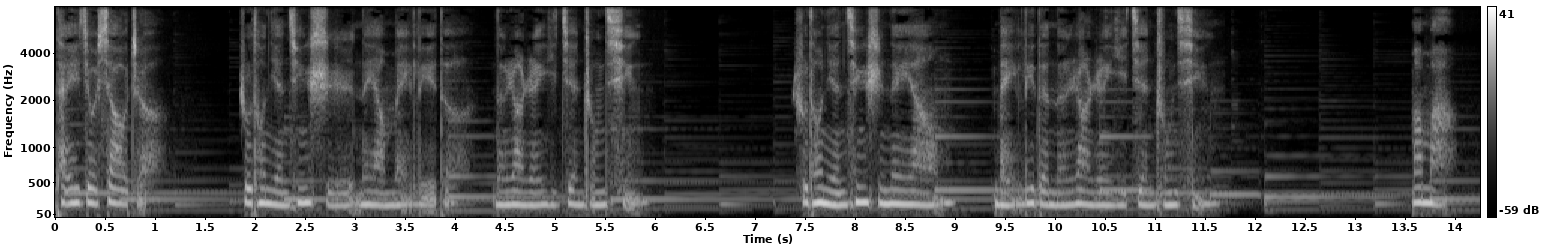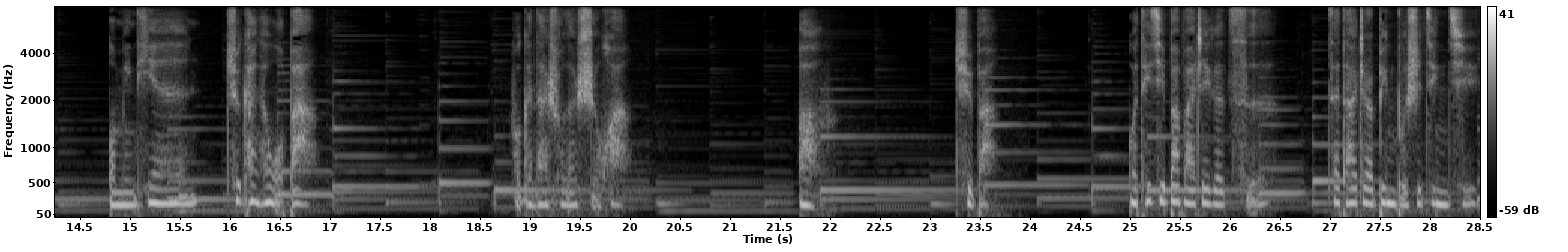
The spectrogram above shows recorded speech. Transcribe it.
他依旧笑着，如同年轻时那样美丽的，能让人一见钟情；如同年轻时那样美丽的，能让人一见钟情。妈妈，我明天去看看我爸。我跟他说了实话。啊，去吧。我提起“爸爸”这个词，在他这儿并不是禁忌。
